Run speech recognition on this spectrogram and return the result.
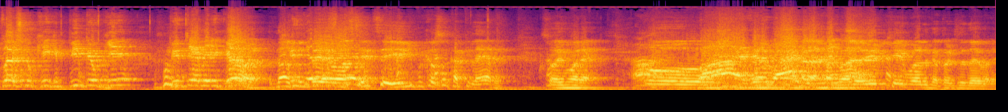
tu acha que o quê? Que Pinto é o quê? Pinto é americano. Não, tudo bem, eu brasileiro. aceito ser índio porque eu sou capilera. Sou aí, Moré. O- Ah, é verdade. Agora eu me queimando com a torcida aí, Moré.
